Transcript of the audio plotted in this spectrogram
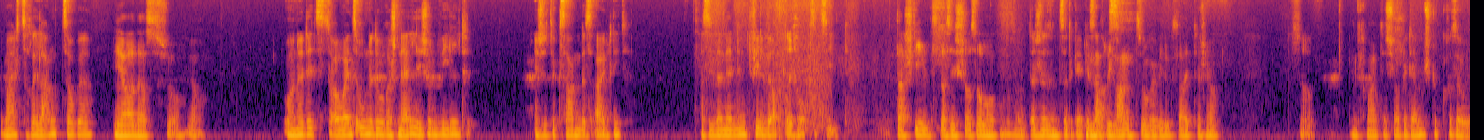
Du meinst so ein bisschen langgezogen Ja, das schon, ja. Und nicht jetzt, auch wenn es unten schnell ist und wild, ist ja der Gesang das eigentlich nicht. Also dann ja nicht viel Wörter in kurzer Zeit. Das stimmt, das ist schon so, Also, das ist so der immer ein Gegensatz. bisschen langgezogen, wie du gesagt hast, ja. So. Und ich meine, das ist schon bei dem Stück so.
